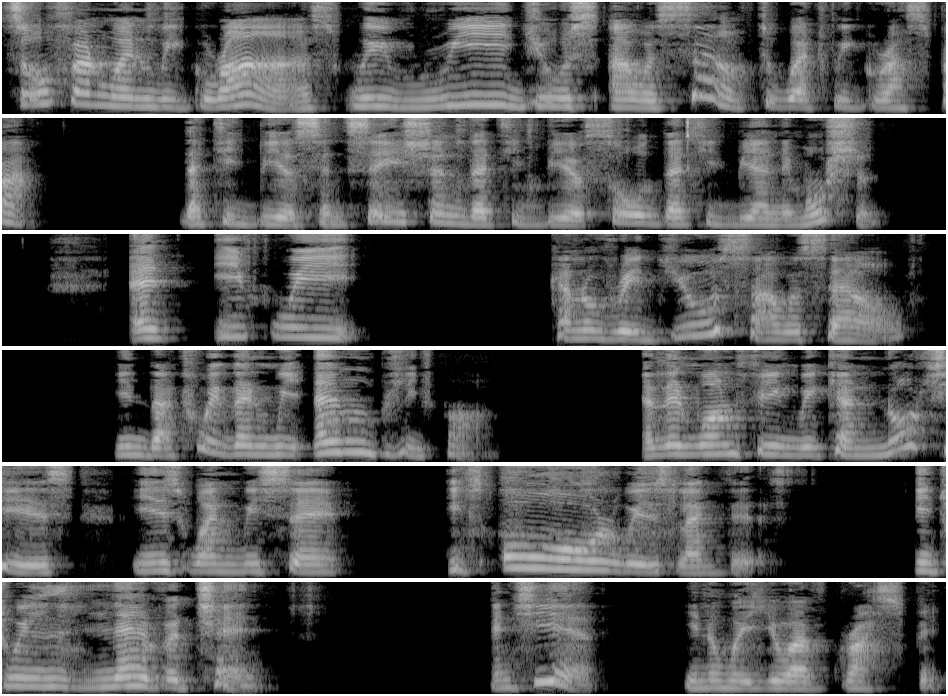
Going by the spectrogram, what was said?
So often when we grasp, we reduce ourselves to what we grasp at. That it be a sensation, that it be a thought, that it be an emotion. And if we kind of reduce ourselves in that way, then we amplify. And then one thing we can notice is when we say, it's always like this. It will never change. And here, in a way, you have grasping.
